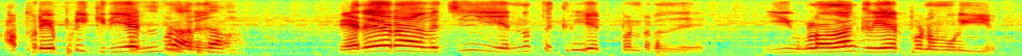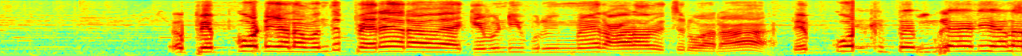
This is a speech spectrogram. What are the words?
அப்புறம் எப்படி கிரியேட் பண்றது? பெரேரா வச்சு என்னத்த கிரியேட் பண்றது? இவ்வளவுதான் கிரியேட் பண்ண முடியும். பெப் கோட்டையால வந்து பெரேராவை கெவிண்டி புரியும் மாதிரி ஆட வச்சிருவாரா? பெப் கோட்டை பெப் கார்டியால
